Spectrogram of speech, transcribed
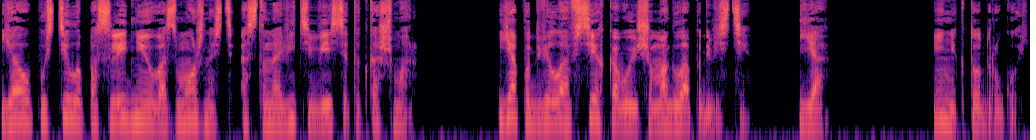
я упустила последнюю возможность остановить весь этот кошмар. Я подвела всех, кого еще могла подвести. Я. И никто другой.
